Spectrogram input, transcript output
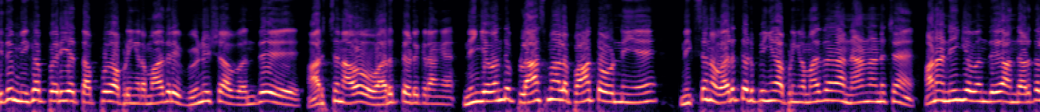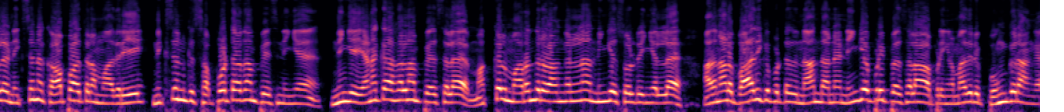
இது மிகப்பெரிய தப்பு அப்படிங்கிற மாதிரி வினுஷா வந்து அர்ச்சனாவை வறுத்தெடுக்கிறாங்க. நீங்க வந்து பிளாஸ்மால பார்த்த உடனேயே நிக்சனை வறுத்தெடுப்பீங்க அப்படிங்கிற மாதிரி தான் நான் நினைச்சேன். ஆனா நீங்க வந்து அந்த இடத்துல நிக்சனை காப்பாத்துற மாதிரி நிக்சனுக்கு சப்போர்ட்டா தான் பேசுனீங்க. நீங்க எனக்காக எல்லாம் பேசல மக்கள் மறந்துடுவாங்கன்னா நீங்க சொல்றீங்கல்ல. அதனால பாதிக்கப்பட்டது நான் தானே. நீங்க எப்படி பேசலாம் அப்படிங்கிற மாதிரி பொங்குறாங்க.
